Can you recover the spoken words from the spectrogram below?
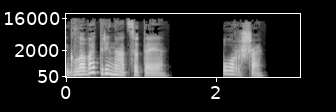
Глава 13. Орша.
